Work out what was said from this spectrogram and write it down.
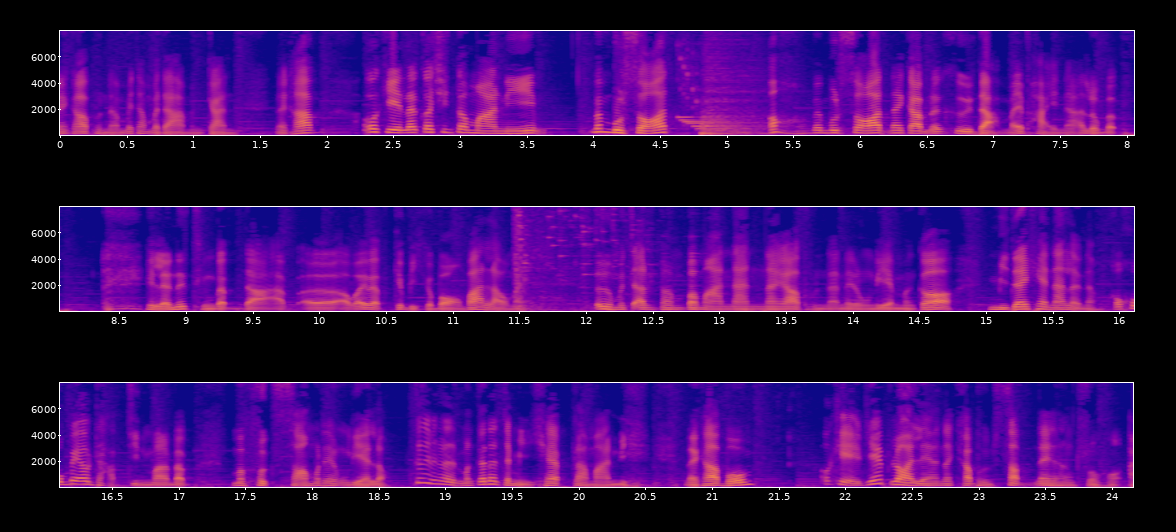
นะครับผมนะไม่ธรรมดาเหมือนกันนะครับ โอเค แล้วก็ชิ้นต่อมานี้บัมบูซอส อ๋อบัมบูซอสนะครับนั่นคือดาบไม้ไผ่นะอารมณ์แบบ เห็นแล้วนึกถึงแบบดาบเออเอาไว้แบบกระบี่กระบองบ้านเราไหมเออมันจะประมาณนั้นนะครับผมนะในโรงเรียนมันก็มีได้แค่นั้นแหละนะเขาคงไม่เอาดาบจินมาแบบมาฝึกซ้อมกันในโรงเรียนหรอกก็มันก็น่าจะมีแค่ประมาณนี้นะครับผมโอเค เรียบร้อยแล้วนะครับผมสับในทางส่วนของไอ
